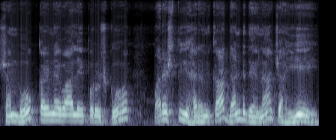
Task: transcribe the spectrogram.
संभोग करने वाले पुरुष को परस्त्री हरण का दंड देना चाहिए।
